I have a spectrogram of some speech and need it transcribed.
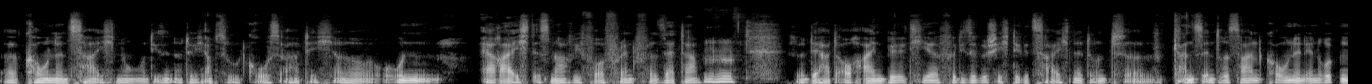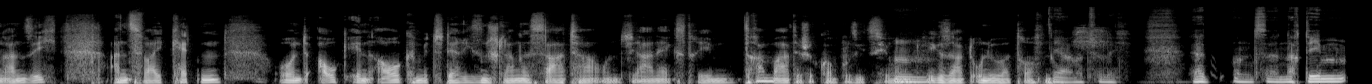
äh, Conan Zeichnungen und die sind natürlich absolut großartig. Also un erreicht ist nach wie vor Frank Frazetta. Mhm. Der hat auch ein Bild hier für diese Geschichte gezeichnet und äh, ganz interessant, Conan in Rückenansicht an zwei Ketten und Aug in Aug mit der Riesenschlange Sata und ja, eine extrem dramatische Komposition. Mhm. Wie gesagt, unübertroffen. Ja, natürlich. Ja, und äh, nachdem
